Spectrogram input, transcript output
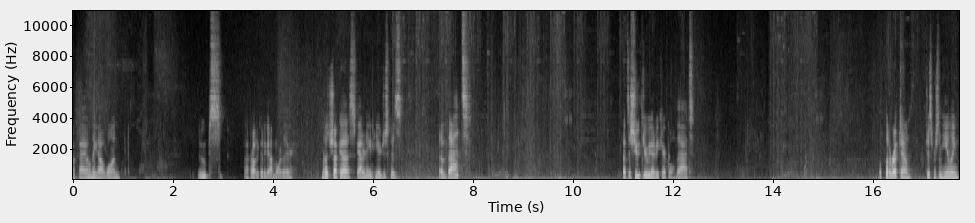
Okay, I only got one. Oops. I probably could have got more there. I'm gonna chuck a scattered here just because of that. That's a shoot through, we gotta be careful of that. We'll put a rep down, just for some healing.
